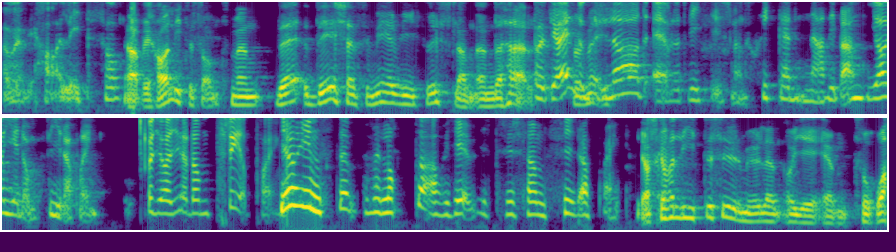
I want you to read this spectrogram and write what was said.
Ja, men vi har lite sånt. Ja, vi har lite sånt, men det, det känns ju mer Vitryssland än det här. Och jag är ändå glad över att Vitryssland skickar Naviband. Jag ger dem fyra poäng. Och jag ger dem tre poäng. Jag instämmer med Lotta och ger Vitryssland fyra poäng. Jag ska vara lite surmulen och ge en tvåa.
